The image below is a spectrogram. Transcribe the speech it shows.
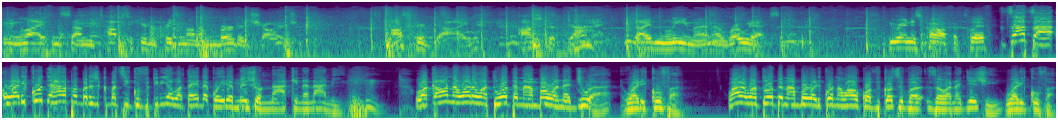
doing life in some top security prison on a murder charge. Oscar died. Oscar died. Died in Lima in a road accident. He ran his car off a cliff. sasa walikuja hapa bado kama kufikiria wataenda kwa ile mission na akina nani wakaona wale watu wote na ambao wanajua walikufa wale watu wote na ambao walikuwa na wao kwa vikosi za wanajeshi walikufa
